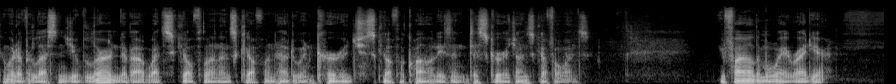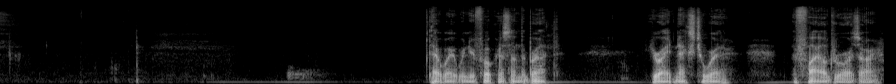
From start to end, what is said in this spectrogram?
And whatever lessons you've learned about what's skillful and unskillful and how to encourage skillful qualities and discourage unskillful ones, you file them away right here. That way, when you focus on the breath, you're right next to where the file drawers are.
